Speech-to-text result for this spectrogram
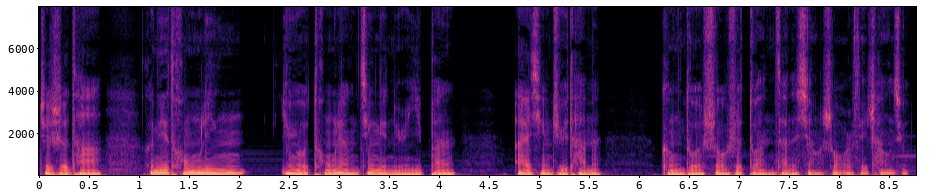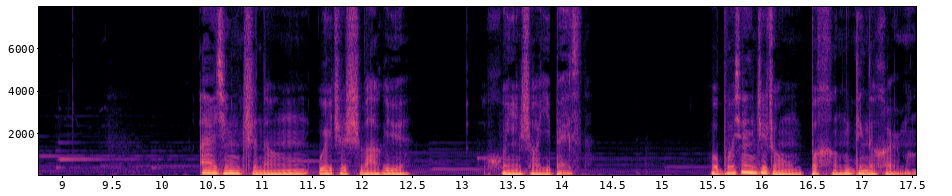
这是她和那些同龄、拥有同样经历的女人一般，爱情至于他们。更多时候是短暂的享受，而非长久。爱情只能维持十八个月，婚姻是要一辈子的。我不相信这种不恒定的荷尔蒙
